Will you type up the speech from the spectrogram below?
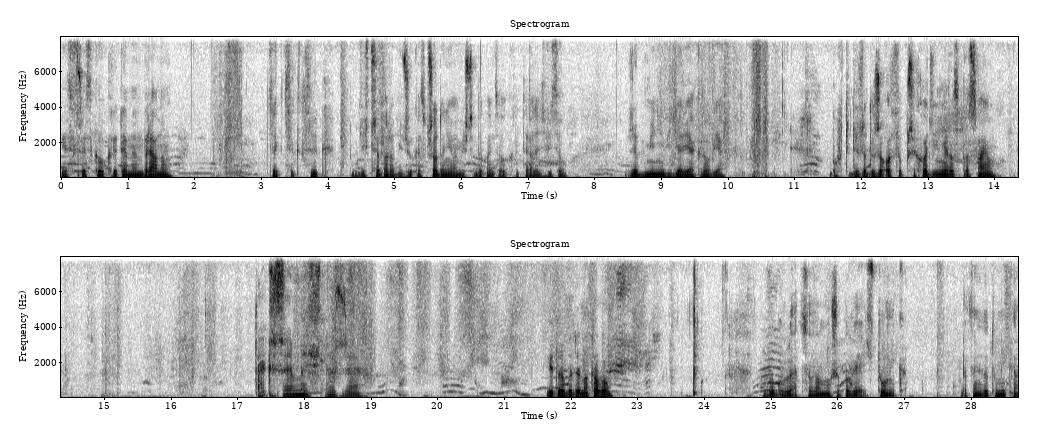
Jest wszystko okryte membraną. Cyk, cyk, cyk. Gdzieś trzeba robić żuka. Z przodu nie mam jeszcze do końca ukryte, ale drzwi są, żeby mnie nie widzieli jak robię. Bo wtedy za dużo osób przychodzi i nie rozpraszają. Także myślę, że jutro będę matował. W ogóle, co wam muszę powiedzieć? Tłumik. Wracając do tłumika.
